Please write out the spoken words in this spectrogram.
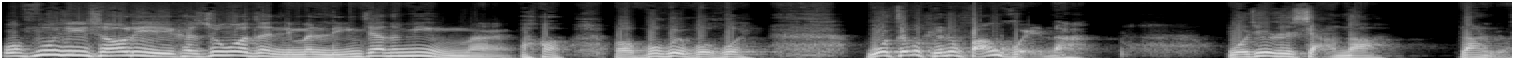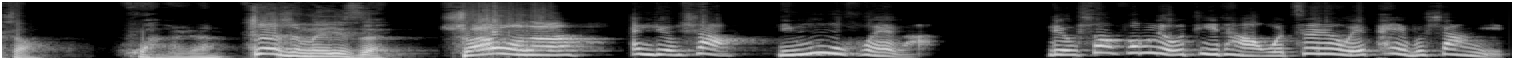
我父亲手里可是握着你们林家的命脉。哦 哦，不会不会，我怎么可能反悔呢？我就是想呢，让柳少换个人。这什么意思？耍我呢？哎，柳少，您误会了。柳少风流倜傥，我自认为配不上你，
